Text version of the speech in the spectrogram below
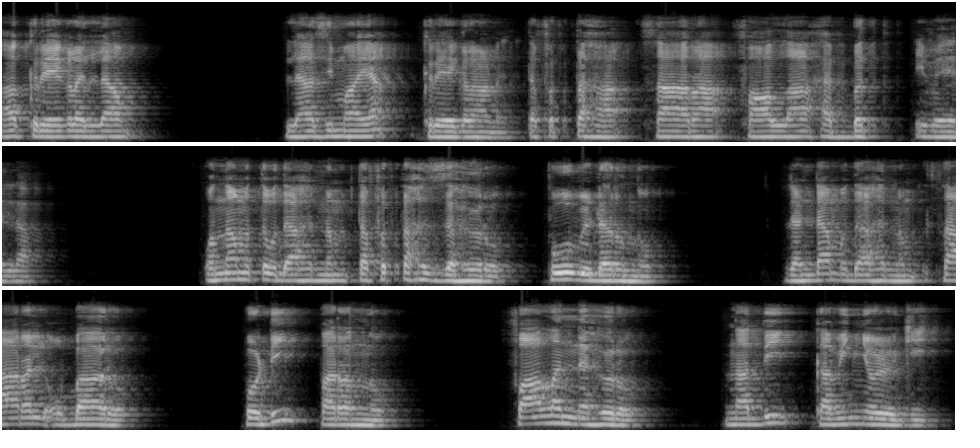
ആ ക്രിയകളെല്ലാം ലാസിമായ ക്രിയകളാണ്. തഫത്തഹ സാറ ഫാല ഹബ്ബത്ത് ഇവയെല്ലാം. ഒന്നാമത്തെ ഉദാഹരണം തഫത്തഹ ജഹറു പൂ വിടർന്നു. രണ്ടാം ഉദാഹരണം സാറൽ ഒബാറു പൊടി പറന്നു. ഫാല നെഹ്റു നദി കവിഞ്ഞൊഴുകി.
